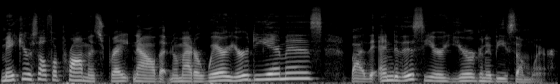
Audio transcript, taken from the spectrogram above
Make yourself a promise right now that no matter where your DM is, by the end of this year, you're going to be somewhere.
